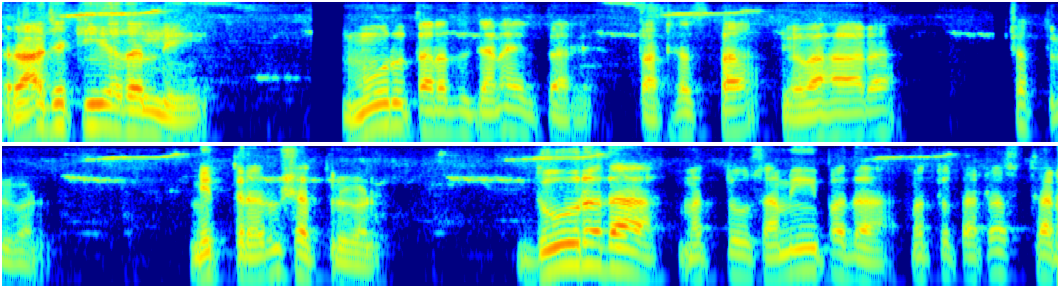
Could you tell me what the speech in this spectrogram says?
ರಾಜಕೀಯದಲ್ಲಿ ಮೂರು ತರದ ಜನ ಇರ್ತಾರೆ. ತಟಸ್ಥ, ವ್ಯವಹಾರ, ಶತ್ರುಗಳು. ಮಿತ್ರರು, ಶತ್ರುಗಳು. ದೂರದ ಮತ್ತು ಸಮೀಪದ ಮತ್ತು ತಟಸ್ಥರ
